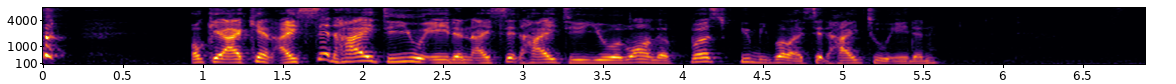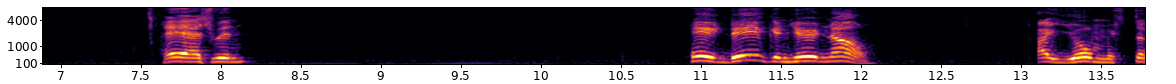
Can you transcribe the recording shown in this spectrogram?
okay, I can't. I said hi to you, Aiden. I said hi to you. You were one of the first few people I said hi to, Aiden. Hey, Ashwin. Hey, Dave can hear it now. Ayo, Mr.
